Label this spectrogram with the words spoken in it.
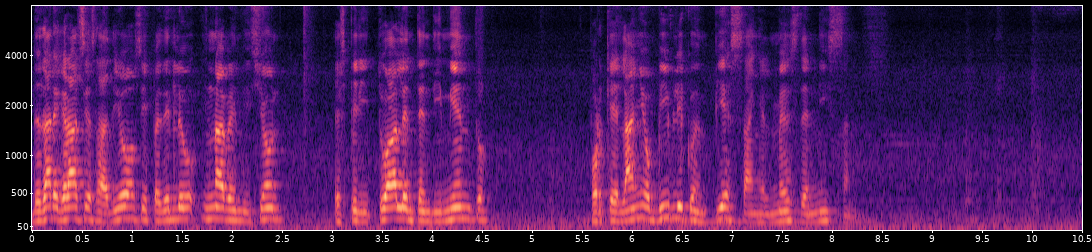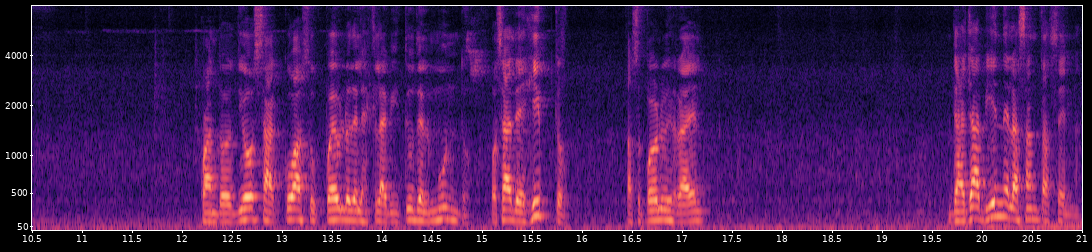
de dar gracias a Dios y pedirle una bendición espiritual, entendimiento. Porque el año bíblico empieza en el mes de Nisan. Cuando Dios sacó a su pueblo de la esclavitud del mundo, o sea, de Egipto, a su pueblo Israel. De allá viene la Santa Cena.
